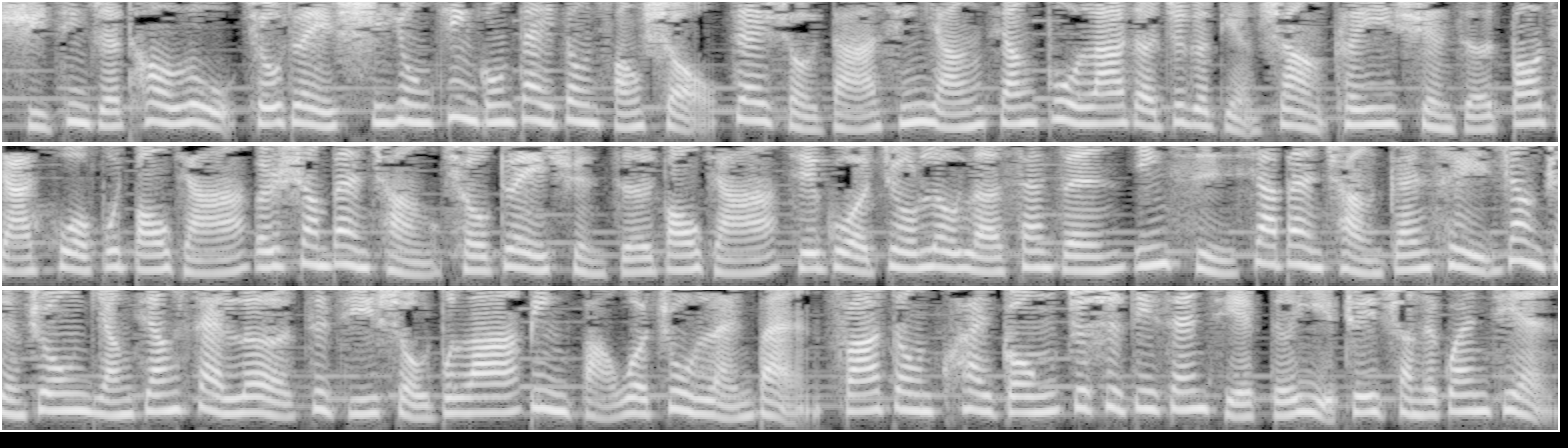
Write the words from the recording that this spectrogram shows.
许敬哲透露，球队是用进攻带动防守，在首达新阳将布拉的这个点上，可以选择包夹或不包夹。而上半场球队选择包夹，结果就漏了三分，因此下半场干脆让阵中杨江赛勒自己手布拉，并把握住篮板，发动快攻，这是第三节得以追上的关键。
